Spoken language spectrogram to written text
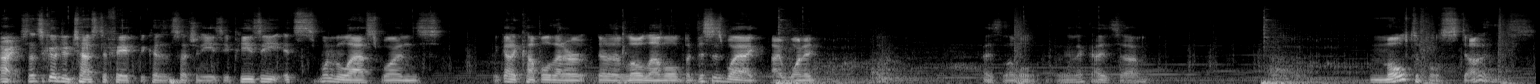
Alright, so let's go do Test of Faith because it's such an easy peasy. It's one of the last ones. We got a couple that are they're low level, but this is why I, I wanted guy's level. I mean that guy's um multiple stuns.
